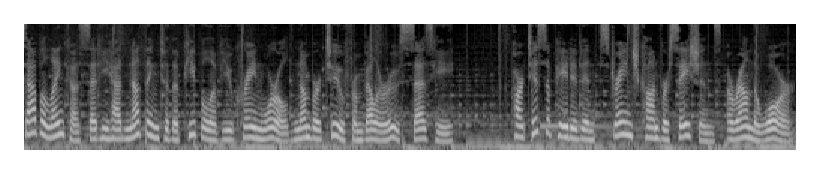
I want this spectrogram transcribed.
Sabalenka said he had nothing to the people of Ukraine world number 2 from Belarus says he participated in strange conversations around the war.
